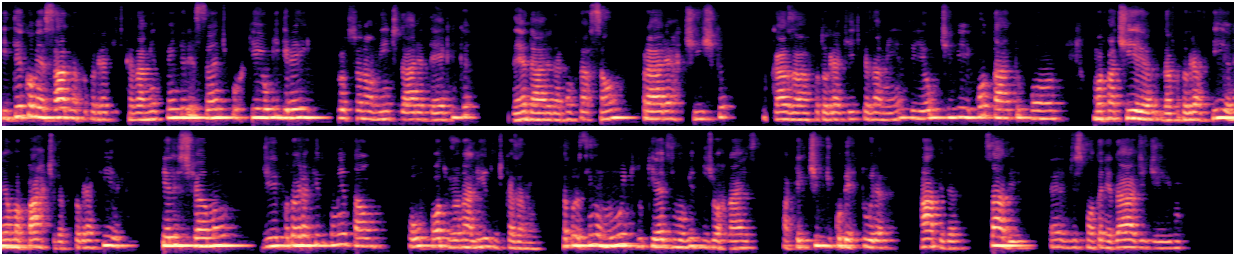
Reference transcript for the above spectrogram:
E ter começado na fotografia de casamento foi interessante, porque eu migrei profissionalmente da área técnica, né, da área da computação, para a área artística, no caso, a fotografia de casamento, e eu tive contato com uma fatia da fotografia, né, uma parte da fotografia, que eles chamam de fotografia documental, ou fotojornalismo de casamento se aproximam muito do que é desenvolvido nos jornais, aquele tipo de cobertura rápida, sabe? É, de espontaneidade, de,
